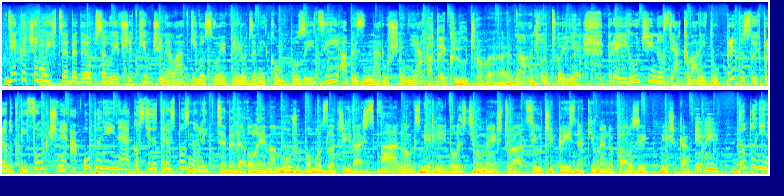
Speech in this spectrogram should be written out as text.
vďaka čomu ich CBD obsahuje všetky účinné látky vo svojej prirodzenej kompozícii a bez narušenia A to je kľúčové. No áno, to je. Pre ich účinnosť a kvalitu. Preto sú ich produkty funkčné a úplne iné, ako ste doteraz poznali. CBD oleje vám môžu pomôcť zlepšiť váš spánok, zmierniť bolestivú menštruáciu či príznaky menopauzy. Miška? Doplniť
